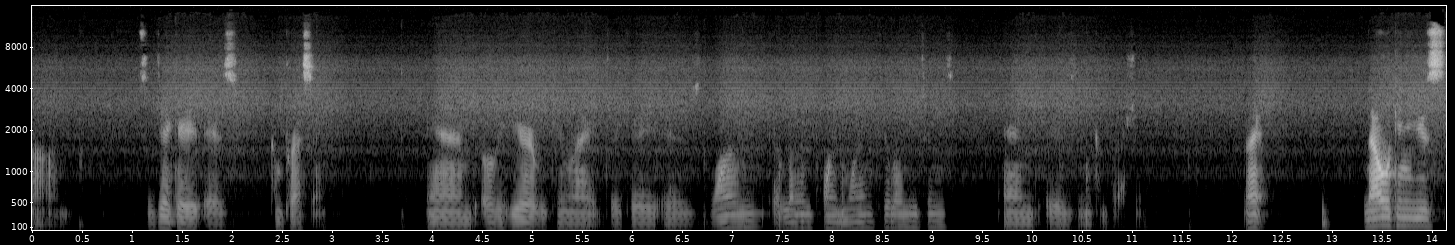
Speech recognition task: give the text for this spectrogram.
Um, so JK is compressing. And over here we can write JK is 1, 11.1 kilonewtons and is in compression, right? Now we can use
